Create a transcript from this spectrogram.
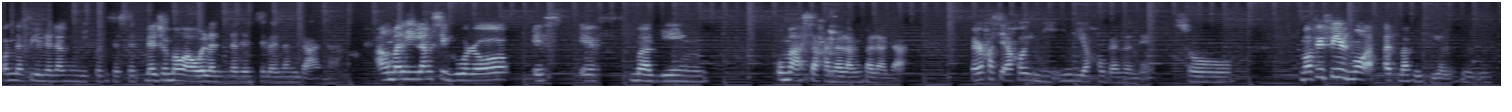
pag na-feel nilang hindi consistent, medyo mawawalan na din sila ng gana. Ang mali lang siguro is if maging umasa ka na lang talaga. Pero kasi ako, hindi, hindi ako ganun eh. So, mafe-feel mo at mafe-feel. Mm-hmm.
